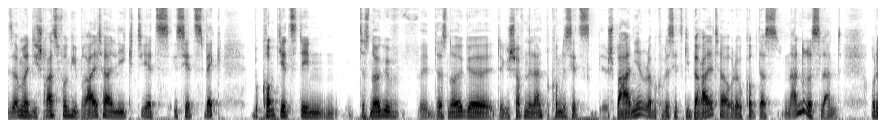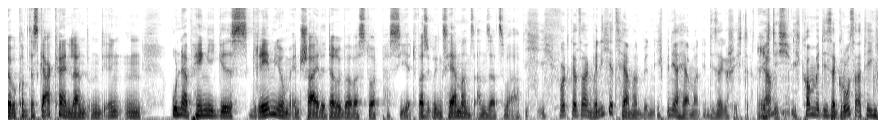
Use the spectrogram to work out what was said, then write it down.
sagen wir mal, die Straße von Gibraltar liegt jetzt, ist jetzt weg bekommt jetzt den, das neu, das neu geschaffene Land, bekommt es jetzt Spanien oder bekommt es jetzt Gibraltar oder bekommt das ein anderes Land oder bekommt das gar kein Land und irgendein unabhängiges Gremium entscheidet darüber, was dort passiert, was übrigens Hermanns Ansatz war. Ich, ich wollte gerade sagen, wenn ich jetzt Hermann bin, ich bin ja Hermann in dieser Geschichte. Richtig. Ja? Ich komme mit dieser großartigen,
